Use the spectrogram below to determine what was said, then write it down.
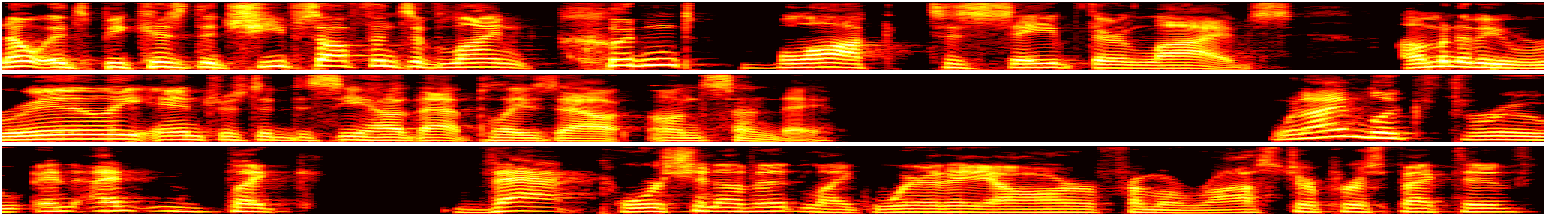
No, it's because the Chiefs offensive line couldn't block to save their lives. I'm going to be really interested to see how that plays out on Sunday when I look through and I like that portion of it, like where they are from a roster perspective,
